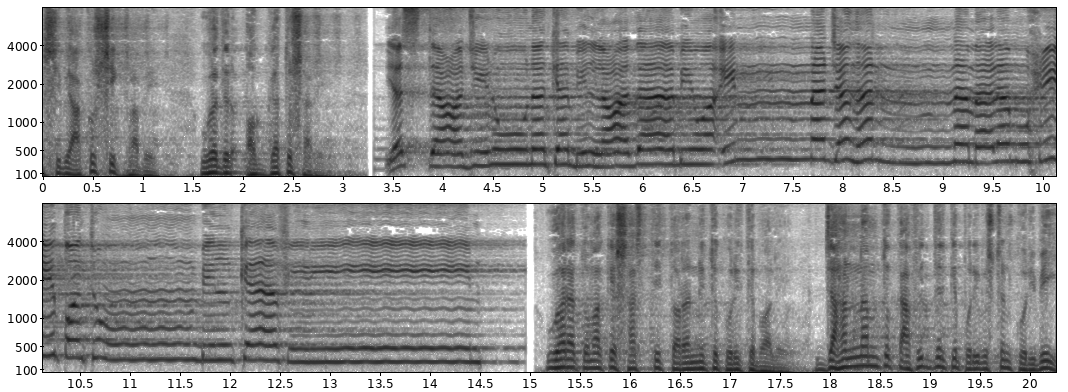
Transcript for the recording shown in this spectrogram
আসিবে আকস্মিকভাবে উহাদের অজ্ঞাত সারে يستعجلونك بالعذاب وان جهنم لمحيطه بالكافرين উহারা তোমাকে শাস্তি ত্বরান্বিত করিতে বলে জাহান্নাম তো কাফিরদেরকে পরিবেষ্টন করিবেই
